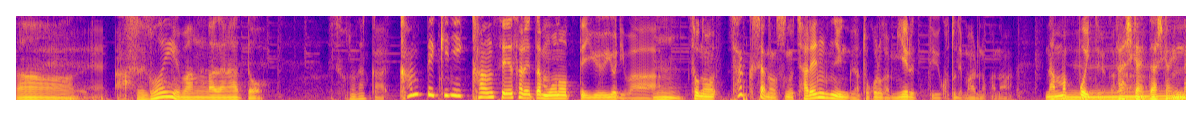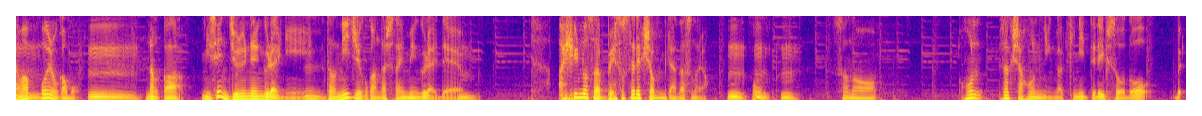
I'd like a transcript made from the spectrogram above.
あーすごい漫画だなと。そのなんか完璧に完成されたものっていうよりは、うん。その作者のそのチャレンジングなところが見えるっていうことでもあるのかな？生っぽいというか。さ確かに確かに。生っぽいのかも。うん。なんか2012年ぐらいに、うん。多分25巻出したタイミングぐらいで、ん。アヒルの空ベストセレクションみたいなの出すのよ。うんうんうん。その本作者本人が気に入ってるエピソードをベ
